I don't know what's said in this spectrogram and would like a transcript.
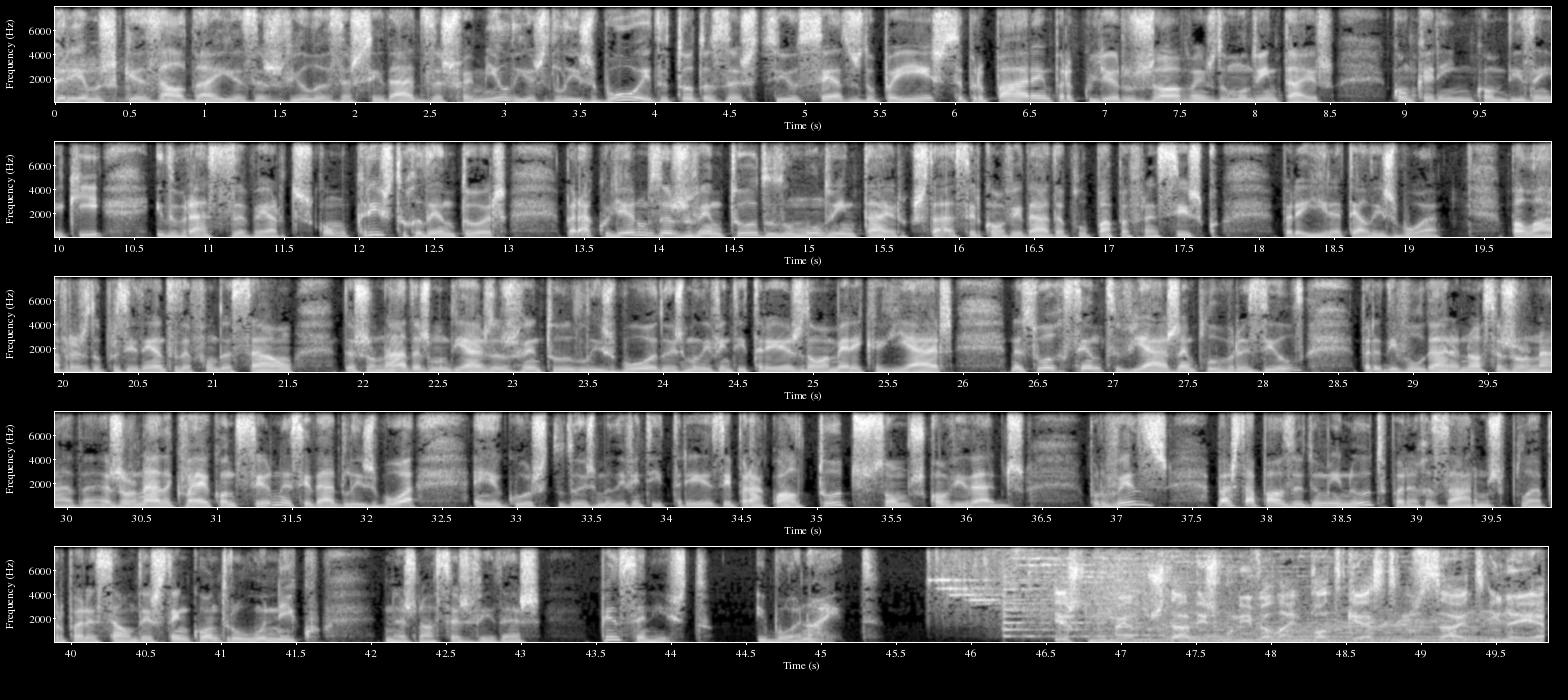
Queremos que as aldeias, as vilas, as cidades, as famílias de Lisboa e de todas as dioceses do país se preparem para acolher os jovens do mundo inteiro, com carinho, como dizem aqui, e de braços abertos, como Cristo Redentor, para acolhermos a juventude do mundo inteiro que está a ser convidada pelo Papa Francisco para ir até Lisboa. Palavras do presidente da Fundação das Jornadas Mundiais da Juventude Lisboa 2023, Dom América Guiar, na sua recente viagem pelo Brasil para divulgar a nossa jornada a jornada que vai acontecer na cidade de Lisboa em agosto de 2023 e para a qual todos somos convidados. Por vezes, basta a pausa de um minuto para rezarmos pela preparação deste encontro único nas nossas vidas. Pensa nisto e boa noite. Este momento está disponível em podcast no site e na app.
